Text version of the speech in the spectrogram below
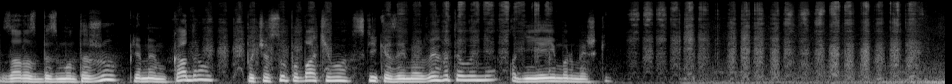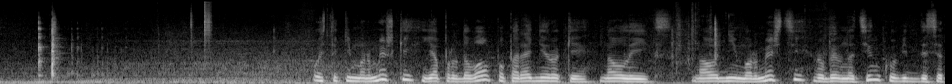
Зараз без монтажу, прямим кадром по часу побачимо, скільки займе виготовлення однієї мормишки. Ось такі мормишки я продавав попередні роки на OLX. На одній мормишці робив націнку від 10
